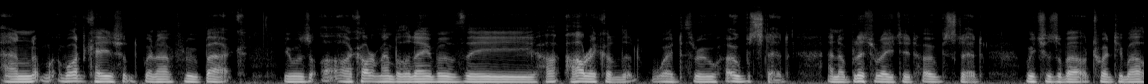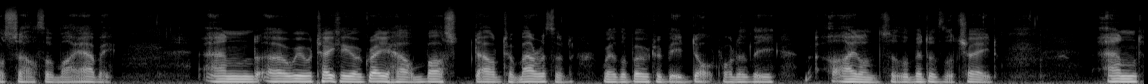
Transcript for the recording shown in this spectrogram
And one case when I flew back, it was, I can't remember the name of the hurricane that went through Homestead and obliterated Homestead, which is about 20 miles south of Miami. And uh, we were taking a Greyhound bus down to Marathon, where the boat had been docked, one of the islands at the mid of the chain. And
